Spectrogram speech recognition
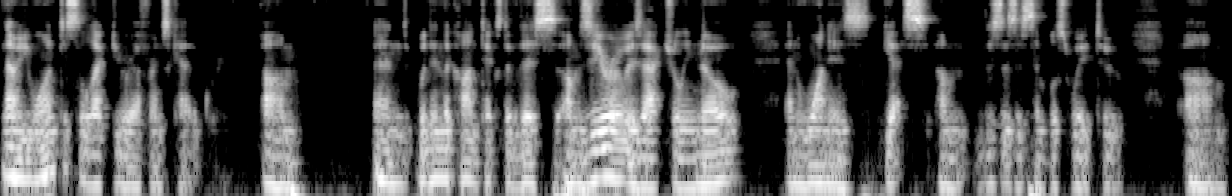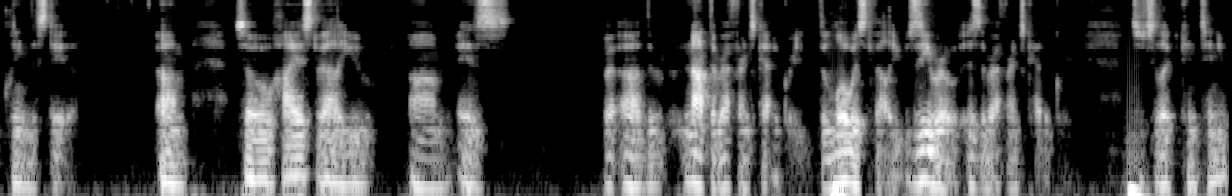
Now you want to select your reference category. Um, and within the context of this, um, zero is actually no, and one is yes. Um, this is the simplest way to um, clean this data. Um, so highest value um, is uh, the not the reference category. The lowest value, zero, is the reference category. So select continue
